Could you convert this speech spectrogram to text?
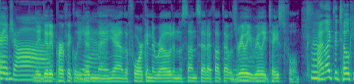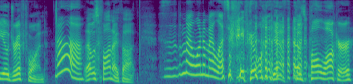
great job. they did it perfectly, didn't they? Yeah, the fork in the road and the sunset. I thought that was really, really tasteful. I like the Tokyo Drift one. Ah, That was fun. I thought. This is my one of my lesser favorite ones. Yeah, because Paul Walker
